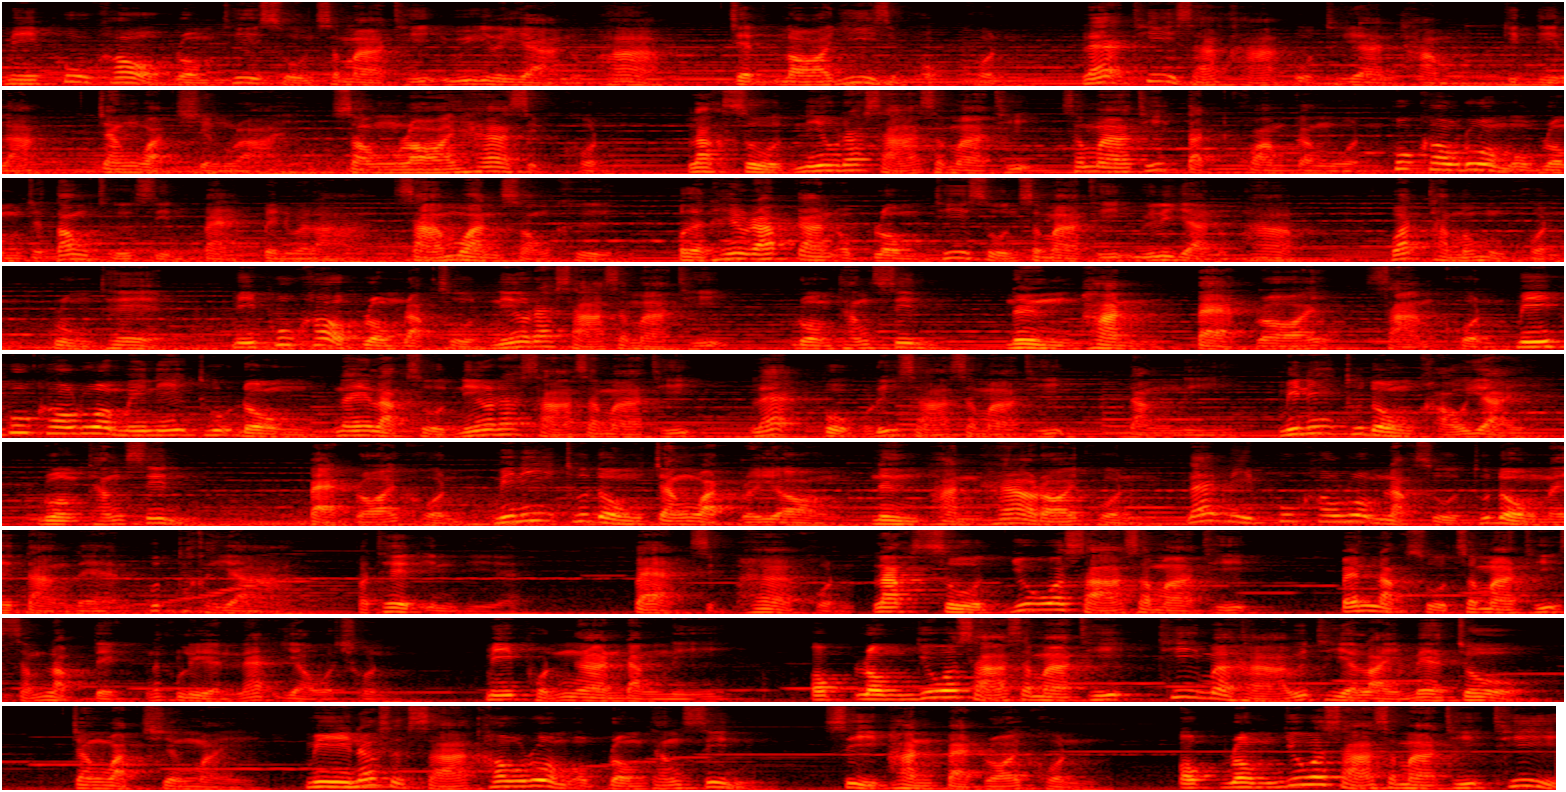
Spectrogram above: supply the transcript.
มีผู้เข้าอบรมที่ศูนย์สมาธิวิริยานุภาพ 726 คน และที่สาขาอุทยานธรรม กิติลักษ์จังหวัดเชียงราย 250 คน หลักสูตรนิรสาสมาธิ สมาธิตัดความกังวล ผู้เข้าร่วมอบรมจะต้องถือศีล8เป็นเวลา 3 วัน 2 คืน เปิดให้รับการอบรมที่ศูนย์สมาธิวิริยานุภาพ วัดธรรมมงคล กรุงเทพ มีผู้เข้าอบรมหลักสูตรนิรสาสมาธิ รวมทั้งสิ้น 1,803 คน มีผู้เข้าร่วมมินิทุดง ในหลักสูตรนิรสาสมาธิ และปุริสาสมาธิ ดังนี้ มินิทุดงเขาใหญ่ รวมทั้งสิ้น 800 คน มินิทุดงจังหวัดระยอง 1,500 คน และมีผู้เข้าร่วมหลักสูตรทุดงในต่างแดนพุทธคยา ประเทศอินเดีย 85 คน หลักสูตรยุวสาสมาธิ เป็นหลักสูตรสมาธิสำหรับเด็กนักเรียนและเยาวชน มีผลงานดังนี้ อบรมยุวสาสมาธิที่มหาวิทยาลัยแม่โจ้ จังหวัดเชียงใหม่ มีนักศึกษาเข้าร่วมอบรมทั้งสิ้น 4,800 คน อบรมยุวสาสมาธิที่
